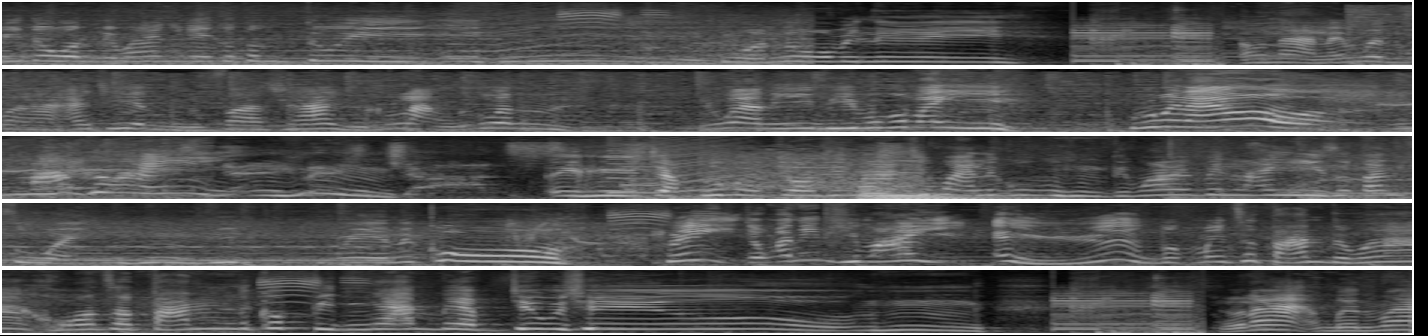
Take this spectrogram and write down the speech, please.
ไม่โดนแต่ว่ายังไงก็ต้องตุยอื้อหือหัวโนไปเลย เอาหนาแล้วเหมือนว่าไอเทียนฟาชาอยู่ข้างหลังทุกคน ยังว่านี้พี่พวกก็ไปพวกก็ไปแล้ว มาก็ไปอื้อหือไอ้คือจับทุบแบบโจรที่มาที่มาแล้วกูอื้อหือแต่ว่าไม่เป็นไรสตันสวยพี่เวรแล้วกูเฮ้ยจังหวะนี้ทีมไอเออไม่สตันแต่ว่าคอนสตันแล้วก็ปิดงานแบบชิวๆอื้อหือแล้วนะเหมือนว่า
